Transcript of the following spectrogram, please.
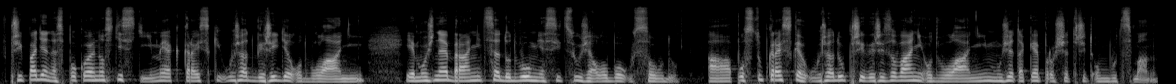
V případě nespokojenosti s tím, jak krajský úřad vyřídil odvolání, je možné bránit se do dvou měsíců žalobou u soudu. A postup krajského úřadu při vyřizování odvolání může také prošetřit ombudsman.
